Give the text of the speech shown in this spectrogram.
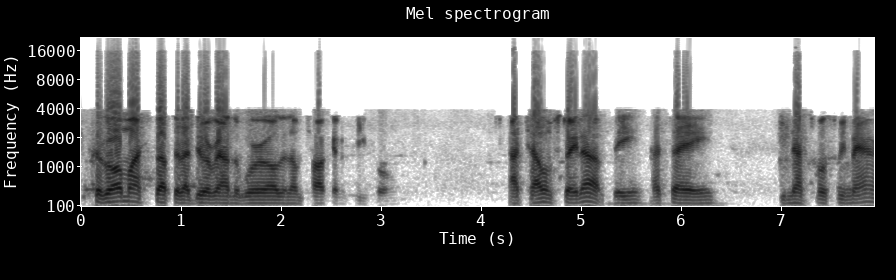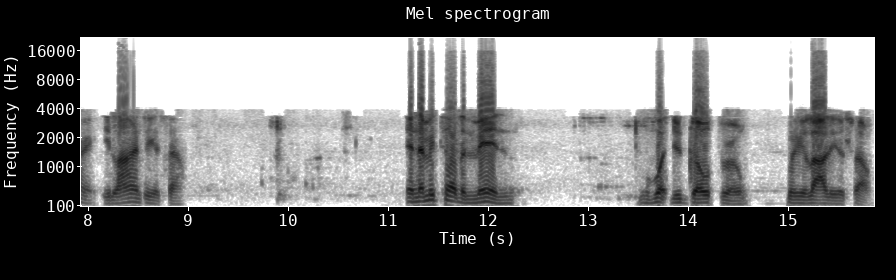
because all my stuff that I do around the world, and I'm talking to people, I tell them straight up. B, I say, you're not supposed to be married. You're lying to yourself. And let me tell the men what you go through when you lie to yourself.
